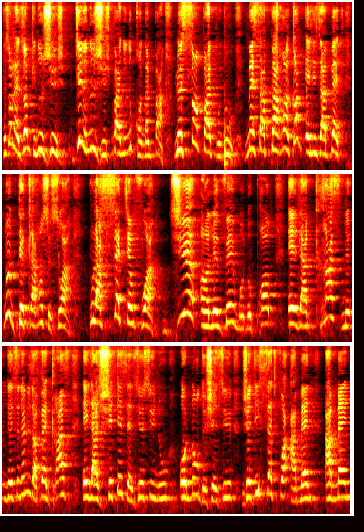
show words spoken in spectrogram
Ce sont les hommes qui nous jugent. Dieu ne nous juge pas, ne nous condamne pas. Le sang parle pour nous. Mais sa parole, comme Élisabeth, nous déclarons ce soir, pour la septième fois, Dieu a enlevé mon opprobre et la grâce, le, Seigneur nous a fait grâce et il a jeté ses yeux sur nous au nom de Jésus. Je dis sept fois Amen, Amen,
